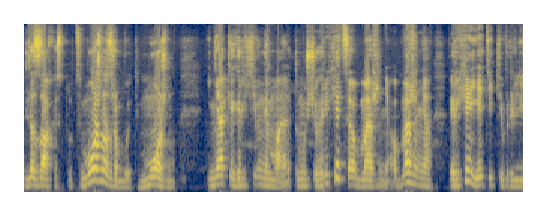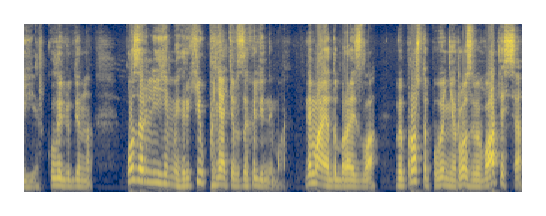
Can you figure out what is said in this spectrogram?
для захисту. Це можна зробити? Можна. І ніяких гріхів немає, тому що гріхи це обмеження. Обмеження гріхи є тільки в релігіях. Коли людина поза релігіями, гріхів поняття взагалі немає. Немає добра і зла. Ви просто повинні розвиватися,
